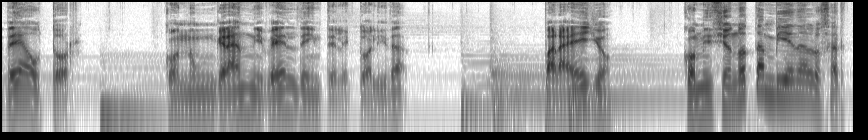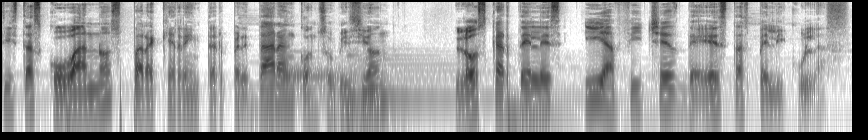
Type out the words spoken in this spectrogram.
de autor, con un gran nivel de intelectualidad. Para ello, comisionó también a los artistas cubanos para que reinterpretaran con su visión los carteles y afiches de estas películas.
